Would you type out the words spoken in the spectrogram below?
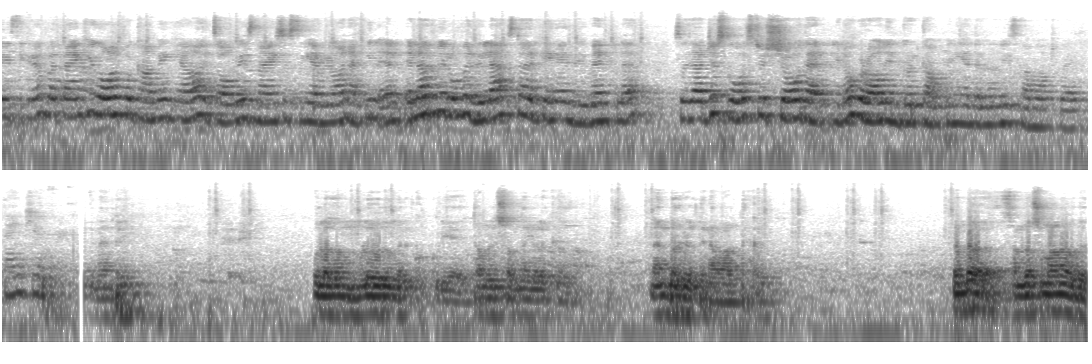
பேசிக்கிறேன். But thank you all for coming here it's always nice to see everyone. I feel எல் எல்லாருமே ரொம்ப ரிலாக்ஸ்டா இருக்கீங்க இந்த இவெண்ட்ல so that just goes to show that you know we're all in good company and the movies come out well. Thank you. நன்றி. உலகம் முழுவதும் இருக்கக்கூடிய தமிழ் சொந்தங்களுக்கு நண்பர்கள் தின வாழ்த்துக்கள் ரொம்ப சந்தோஷமான ஒரு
